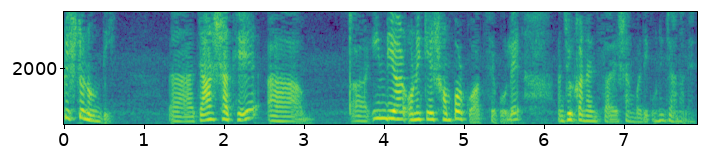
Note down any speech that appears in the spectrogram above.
কৃষ্ণনন্দী যার সাথে ইন্ডিয়ার অনেকের সম্পর্ক আছে বলে জুলকানাইন স্যারের সাংবাদিক উনি জানালেন।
